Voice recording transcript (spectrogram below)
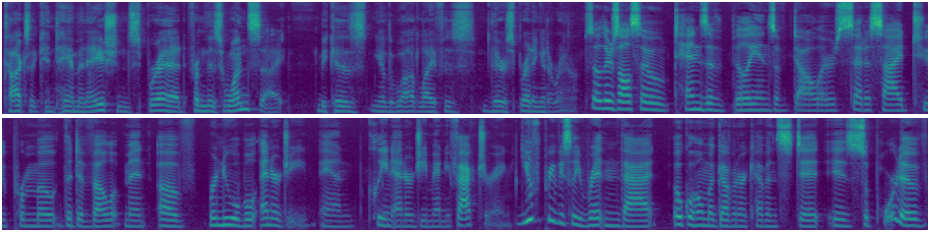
toxic contamination spread from this one site because you know the wildlife is they're spreading it around. So there's also tens of billions of dollars set aside to promote the development of renewable energy and clean energy manufacturing. You've previously written that Oklahoma Governor Kevin Stitt is supportive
